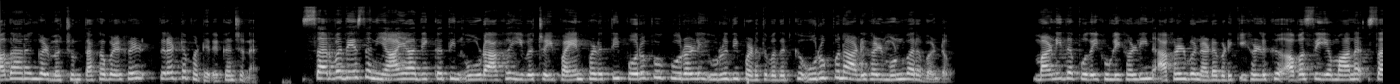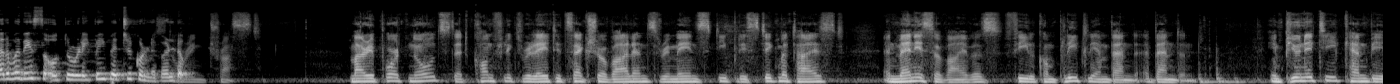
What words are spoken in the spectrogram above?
ஆதாரங்கள் மற்றும் தகவல்கள் திரட்டப்பட்டிருக்கின்றன. சர்வதேச நியாயாதிக்கத்தின் ஊடாக இவற்றை பயன்படுத்தி பொறுப்பு கூறலை உறுதிப்படுத்துவதற்கு உறுப்பு நாடுகள் முன்வர வேண்டும் மனித புதைகுழிகளின் அகழ்வு நடவடிக்கைகளுக்கு அவசியமான சர்வதேச ஒத்துழைப்பை பெற்றுக்கொள்ள வேண்டும் My report notes that conflict related sexual violence remains deeply stigmatized and many survivors feel completely abandoned. Impunity can be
